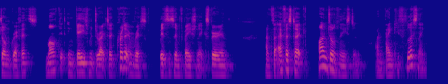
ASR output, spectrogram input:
John Griffiths, Market Engagement Director, Credit and Risk, Business Information at Experian. And for FS Tech, I'm Jonathan Easton, and thank you for listening.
